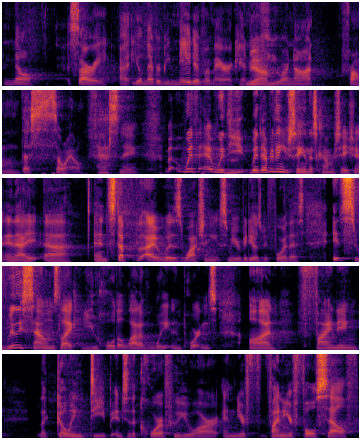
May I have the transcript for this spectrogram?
no, sorry, uh, you'll never be Native American Yeah. if you are not from the soil. Fascinating. But With with you, with everything you're saying in this conversation, and I uh, and stuff I was watching some of your videos before this, it really sounds like you hold a lot of weight and importance on finding, like going deep into the core of who you are, and you're finding your full self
